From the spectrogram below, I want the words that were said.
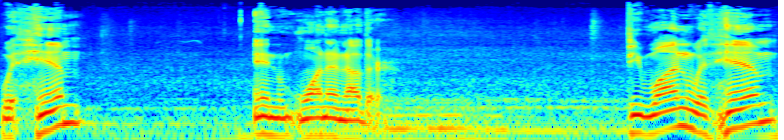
with Him and one another. Be one with Him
